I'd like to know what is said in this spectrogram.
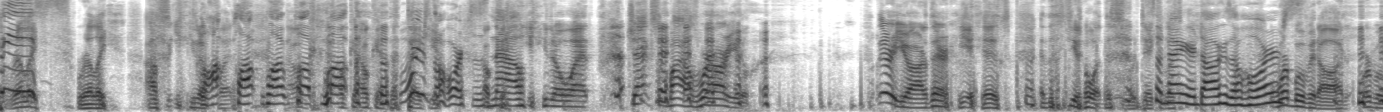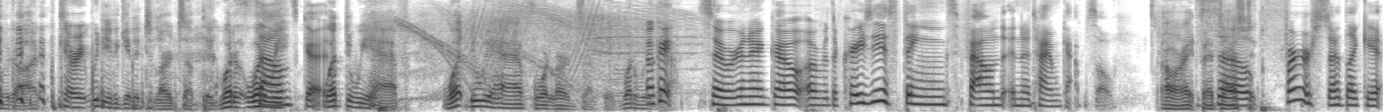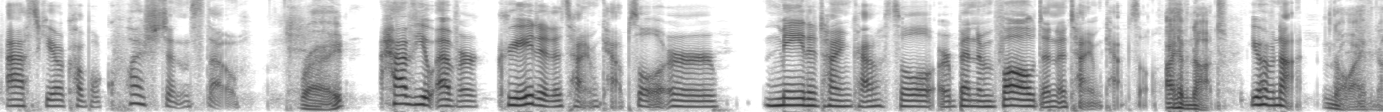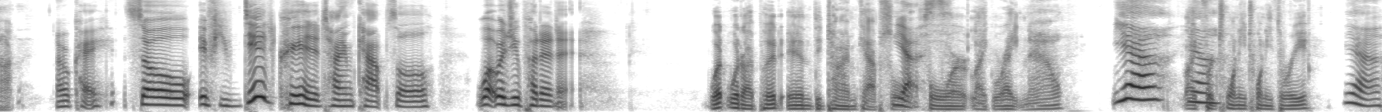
Really, Peace. really. I'll see. You know Plop, what? plop, plop, plop, Okay, plop. okay, okay, thank Where's you. the horses Okay, now? You know what? Jackson Miles, where are you? There you are. There he is. And this, you know what? This is ridiculous. So now your dog is a horse. We're moving on. We're moving on. Carrie, we need to get into learn something. What what Sounds do we, good. What do we have? What do we have for learn something? What do we Okay, got? so we're gonna go over the craziest things found in a time capsule. All right, fantastic. So first, I'd like to ask you a couple questions, though. right. Have you ever created a time capsule, or made a time capsule, or been involved in a time capsule? I have not. You have not. No, I have not. Okay, so if you did create a time capsule, what would you put in it? What would I put in the time capsule Yes. for like right now? Yeah, Like yeah, for 2023? yeah.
